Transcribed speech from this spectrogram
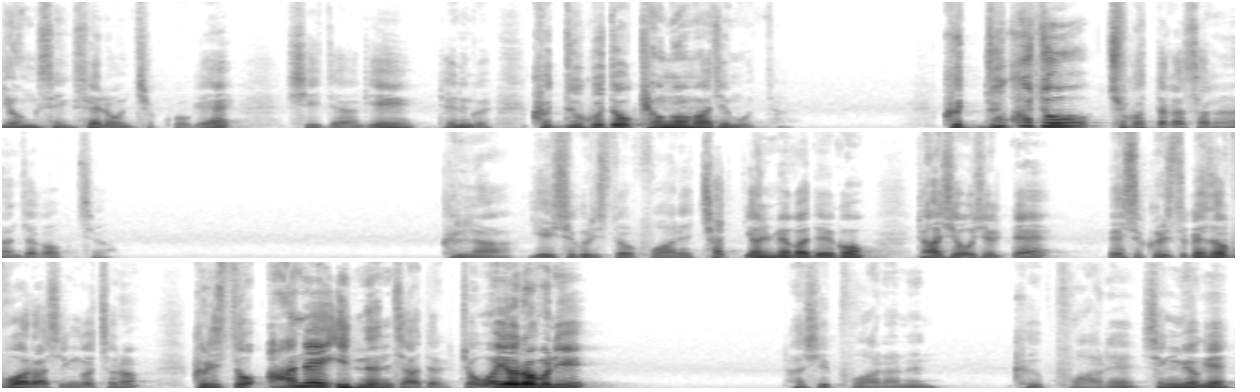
영생, 새로운 축복의 시작이 되는 거예요. 그 누구도 경험하지 못한 그 누구도 죽었다가 살아난 자가 없죠. 그러나 예수 그리스도 부활의 첫 열매가 되고 다시 오실 때 예수 그리스도께서 부활하신 것처럼 그리스도 안에 있는 자들, 저와 여러분이 다시 부활하는 그 부활의 생명의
